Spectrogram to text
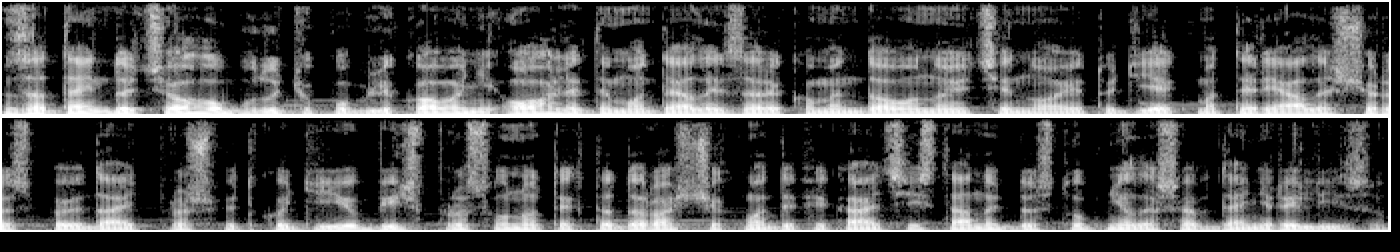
За день до цього будуть опубліковані огляди моделей за рекомендованою ціною, тоді як матеріали, що розповідають про швидкодію більш просунутих та дорожчих модифікацій, стануть доступні лише в день релізу.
